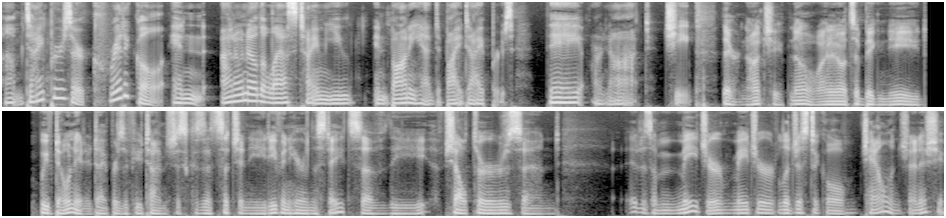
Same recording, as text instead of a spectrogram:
um, diapers are critical. And I don't know the last time you and Bonnie had to buy diapers. they are not cheap. They're not cheap. No, I know it's a big need. We've donated diapers a few times just because it's such a need, even here in the States, of the shelters. And it is a major, major logistical challenge and issue.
